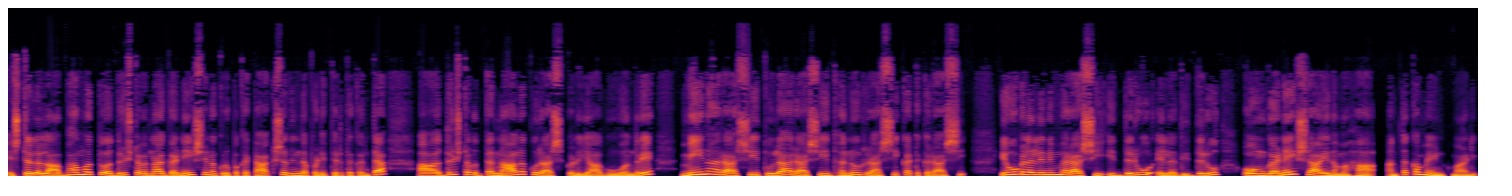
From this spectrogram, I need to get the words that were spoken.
ಇಷ್ಟೆಲ್ಲ ಲಾಭ ಮತ್ತು ಅದೃಷ್ಟವನ್ನ ಗಣೇಶನ ಕೃಪ ಕಟಾಕ್ಷದಿಂದ ಪಡಿತಿರ್ತಕ್ಕಂಥ ಆ ಅದೃಷ್ಟವಂತ ನಾಲ್ಕು ರಾಶಿಗಳು ಯಾವುವು ಅಂದ್ರೆ ಮೀನ ರಾಶಿ, ತುಲಾ ರಾಶಿ, ಧನುರ್ ರಾಶಿ, ಕಟಕ ರಾಶಿ. ಇವುಗಳಲ್ಲಿ ನಿಮ್ಮ ರಾಶಿ ಇದ್ದರೂ, ಇಲ್ಲದಿದ್ದರೂ ಓಂ ಗಣೇಶಾಯ ನಮಃ ಅಂತ ಕಮೆಂಟ್ ಮಾಡಿ.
